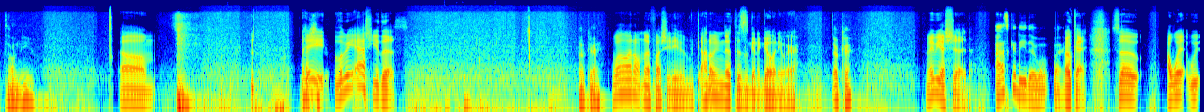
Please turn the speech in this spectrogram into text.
It's on you. Um. hey, let me ask you this. Okay. Well, I don't know if I should even. I don't even know if this is gonna go anywhere. Okay. Maybe I should. Ask it either way. Okay, so I went. We,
